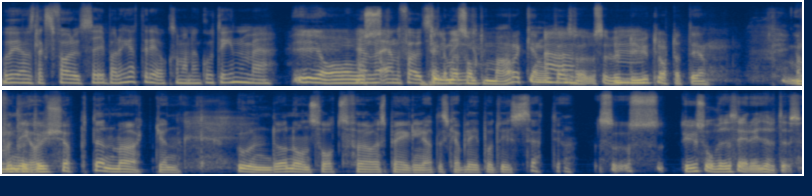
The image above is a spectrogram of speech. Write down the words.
Och det är en slags förutsägbarhet i det också. Man har gått in med ja, en, en förutsättning. Till och med sålt marken. Ja. Så, så det är ju mm. klart att det Ja, för ni har ju köpt den marken under någon sorts förespegling att det ska bli på ett visst sätt. Ja. Så, så, det är ju så vi ser det givetvis.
